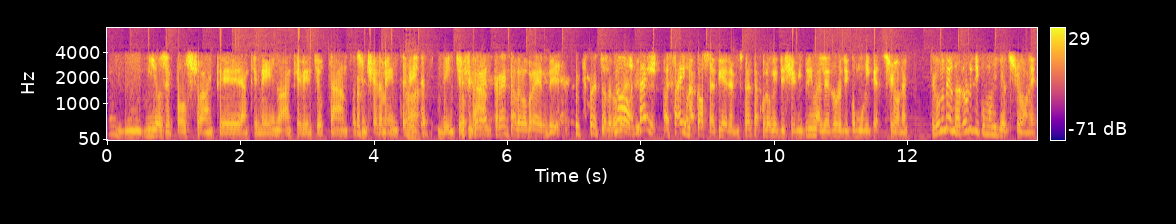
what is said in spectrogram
Io se posso anche, anche meno, anche 20-80, sinceramente. Ah. 20-80. 30 te lo prendi. 30 te lo no, prendi. Sai, sai, una cosa Piero, rispetto a quello che dicevi prima, l'errore di comunicazione. Secondo me è un errore di comunicazione,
